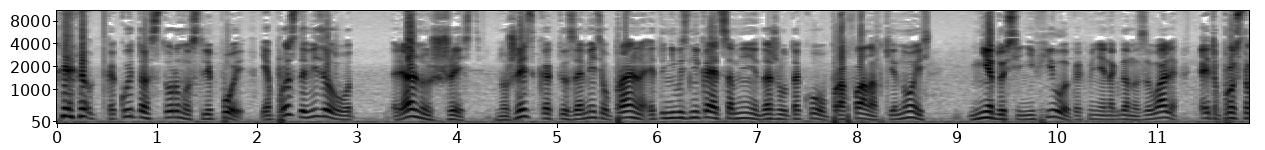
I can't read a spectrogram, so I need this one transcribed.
какую-то сторону слепой. Я просто видел вот реальную жесть. Но жесть, как ты заметил правильно, это не возникает сомнений даже у такого профана в кино, не до синефила, как меня иногда называли. Это просто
